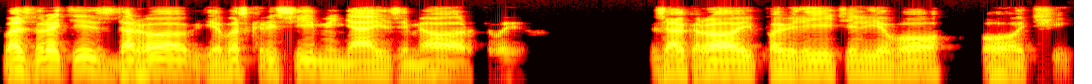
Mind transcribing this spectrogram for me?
возврати здоровье, воскреси меня из мертвых. Закрой, повелитель его, очи,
